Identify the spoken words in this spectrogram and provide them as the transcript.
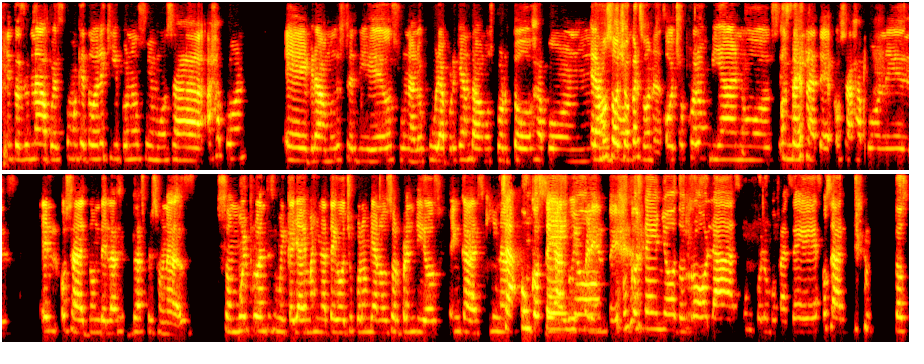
Entonces, nada, pues como que todo el equipo nos fuimos a, a Japón, eh, grabamos los tres videos, fue una locura porque andábamos por todo Japón. Éramos ocho personas. Ocho colombianos, o imagínate, o sea, Japón es, el, o sea, donde las, las personas son muy prudentes y muy calladas. Imagínate ocho colombianos sorprendidos en cada esquina. O sea, un costeño, un costeño, dos rolas, un colombo francés, o sea, dos,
